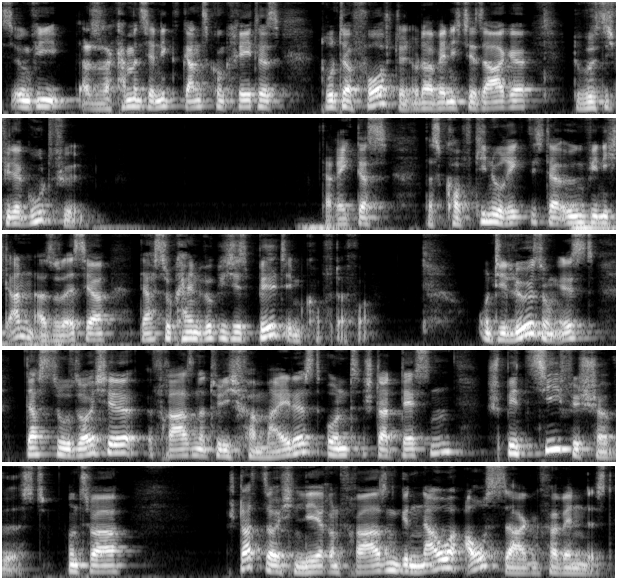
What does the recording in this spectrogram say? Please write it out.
ist irgendwie, also da kann man sich ja nichts ganz Konkretes drunter vorstellen. Oder wenn ich dir sage, du wirst dich wieder gut fühlen. Da regt das, das Kopfkino regt sich da irgendwie nicht an. Also da ist ja, da hast du kein wirkliches Bild im Kopf davon. Und die Lösung ist, dass du solche Phrasen natürlich vermeidest und stattdessen spezifischer wirst. Und zwar statt solchen leeren Phrasen genaue Aussagen verwendest,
